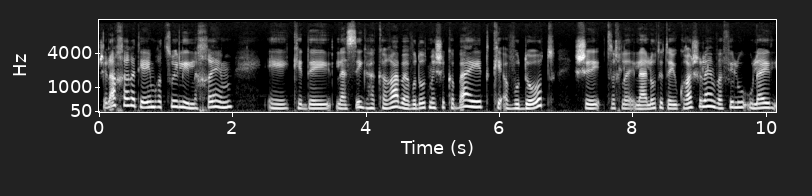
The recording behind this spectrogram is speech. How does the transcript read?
שאלה אחרת היא האם רצוי להילחם אה, כדי להשיג הכרה בעבודות משק הבית כעבודות שצריך להעלות את היוקרה שלהם, ואפילו אולי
